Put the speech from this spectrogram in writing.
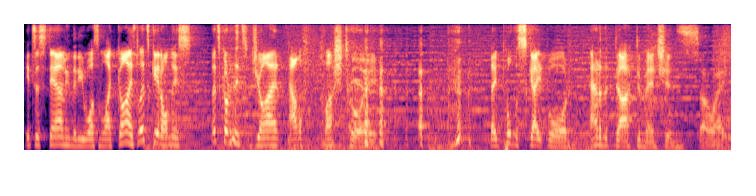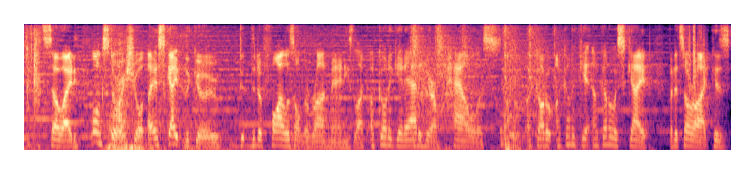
It's astounding that he wasn't like, guys, let's get on this. Let's get on this giant Alf plush toy. They pull the skateboard out of the dark dimension. So 80s. So 80. Long story short, they escape the goo. D- the defiler's on the run, man. He's like, I gotta get out of here. I'm powerless. I gotta, I gotta get, I gotta escape. But it's all right because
